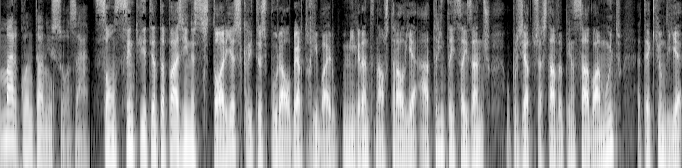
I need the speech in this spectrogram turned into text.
Marco António Souza. São 180 páginas de histórias escritas por Alberto Ribeiro, imigrante na Austrália há 36 anos. O projeto já estava pensado há muito, até que um dia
